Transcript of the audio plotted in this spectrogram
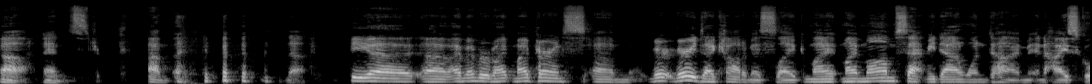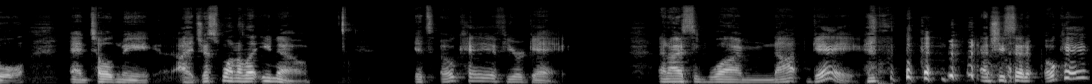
Oh, and it's true. Um, no, he. Uh, uh, I remember my my parents. Um, very very dichotomous. Like my my mom sat me down one time in high school and told me, "I just want to let you know, it's okay if you're gay." And I said, "Well, I'm not gay." and she said, "Okay."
